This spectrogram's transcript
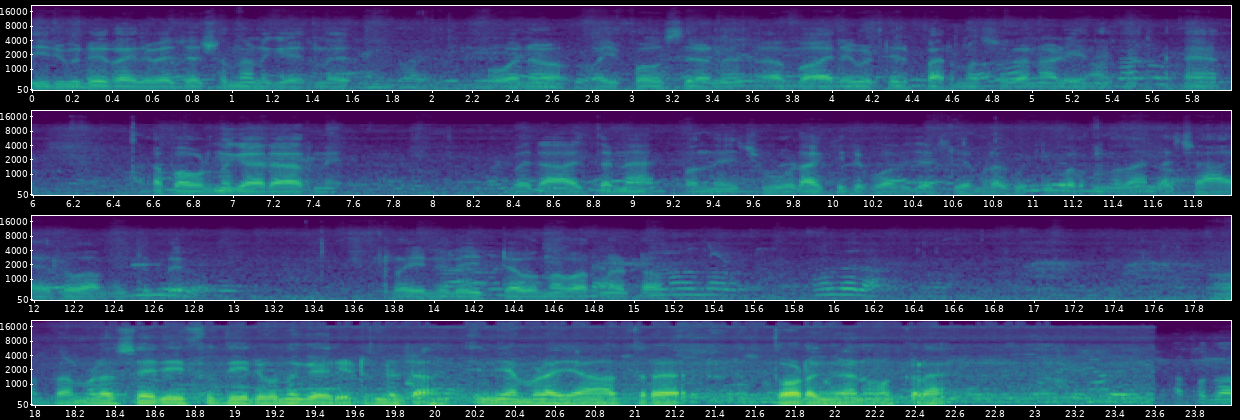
തിരൂര് റെയിൽവേ സ്റ്റേഷൻ നിന്നാണ് കയറുന്നത് ഓന് വൈഫ് ഹൗസിലാണ് ആ ഭാര്യ വീട്ടിൽ പരമസുഖമാണ് അളിയന്. അപ്പോൾ അവിടുന്ന് കയറാറിന് അപ്പോൾ രാവിലെ തന്നെ ഒന്ന് ചൂടാക്കിയിട്ട് പോകാൻ വിചാരിച്ചു നമ്മളെ കുറ്റിപ്പുറത്തുനിന്ന് നല്ല ചായ ഒക്കെ വാങ്ങിയിട്ടുണ്ട്. ട്രെയിന് ലേറ്റ് ആവുമെന്ന് പറഞ്ഞു കേട്ടോ അപ്പോൾ നമ്മളെ ഷെരീഫ് തിരുവന്ന് കയറിയിട്ടുണ്ട് കേട്ടോ ഇനി നമ്മളെ യാത്ര തുടങ്ങുകയാണ് മക്കളെ. അപ്പോൾ ദാ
